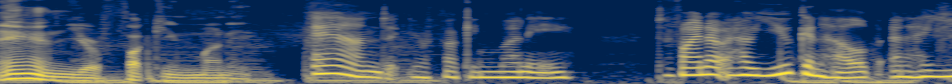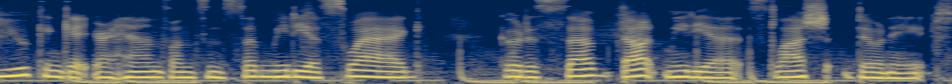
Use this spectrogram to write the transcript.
And your fucking money. And your fucking money. To find out how you can help and how you can get your hands on some submedia swag, go to sub.media slash donate.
